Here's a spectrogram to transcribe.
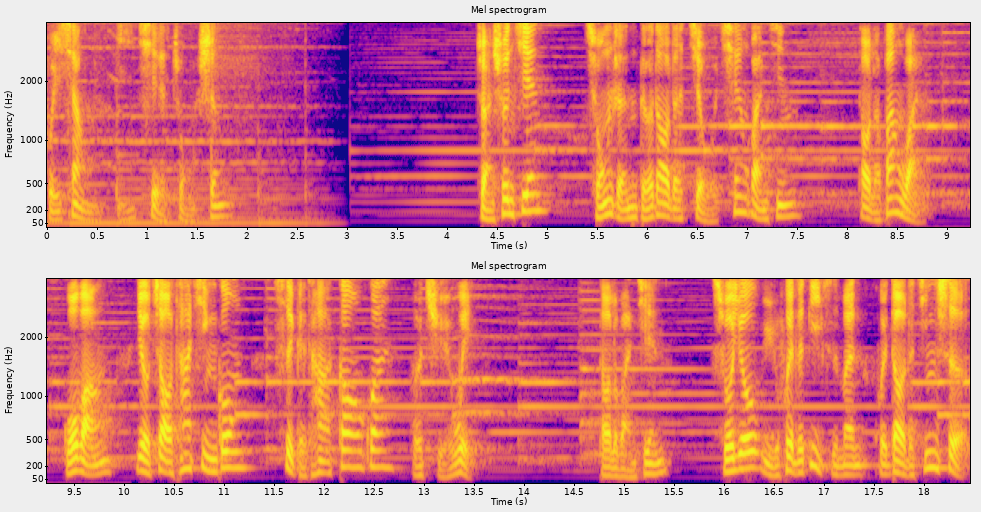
回向一切众生。”转瞬间，穷人得到了九千万金。到了傍晚，国王又召他进宫，赐给他高官和爵位。到了晚间，所有与会的弟子们回到了金舍，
